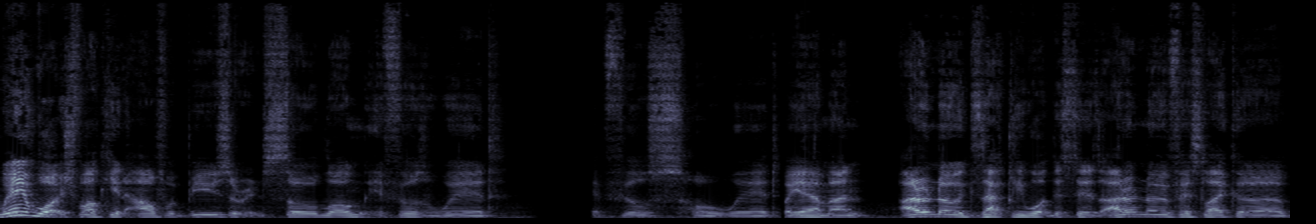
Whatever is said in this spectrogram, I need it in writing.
We ain't watched fucking Alfabusa in so long. It feels weird. It feels so weird. But yeah, man, I don't know exactly what this is. I don't know if it's like a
